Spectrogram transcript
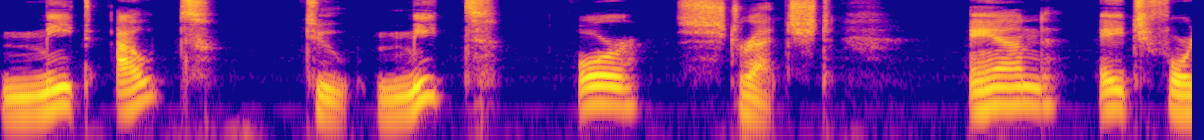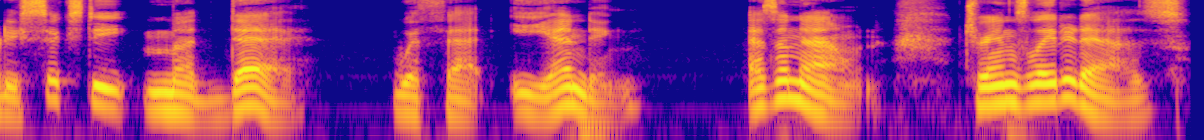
mete out, to meet, or stretched. And H4060, made, with that E ending, as a noun, translated as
